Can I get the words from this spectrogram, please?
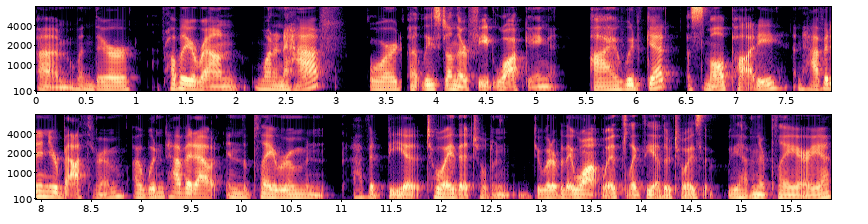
um, when they're probably around one and a half, or at least on their feet walking, I would get a small potty and have it in your bathroom. I wouldn't have it out in the playroom and have it be a toy that children do whatever they want with, like the other toys that we have in their play area.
